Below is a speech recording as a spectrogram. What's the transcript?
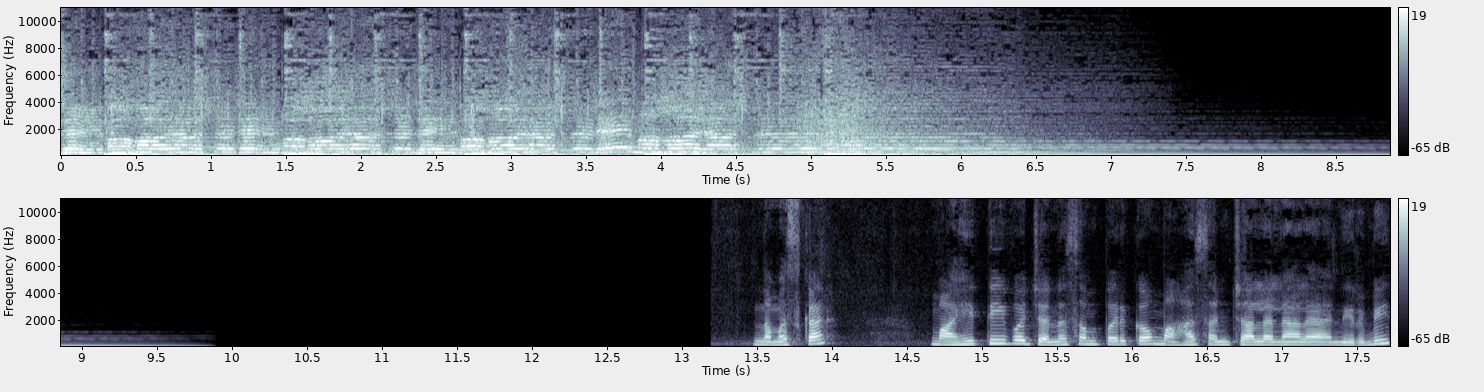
जय महाराष्ट्र जय महाराष्ट्र जय महाराष्ट्र जय महाराष्ट्र. नमस्कार. माहिती व जनसंपर्क महासंचालनालया निर्मित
